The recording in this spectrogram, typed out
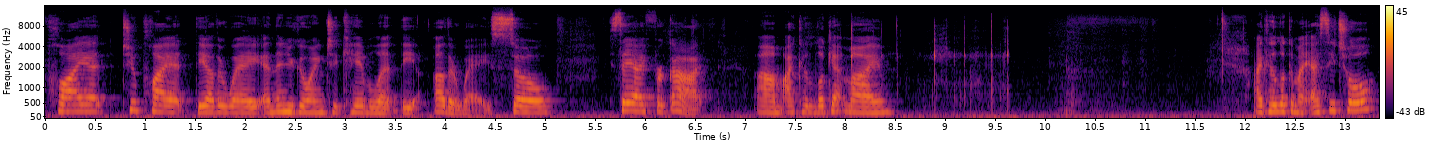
ply it, to ply it the other way, and then you're going to cable it the other way. So say I forgot, um, I could look at my I could look at my Eszee tool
